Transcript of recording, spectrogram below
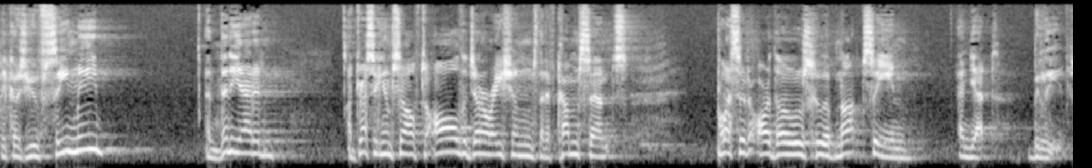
because you've seen me? And then he added, addressing himself to all the generations that have come since Blessed are those who have not seen and yet believed.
